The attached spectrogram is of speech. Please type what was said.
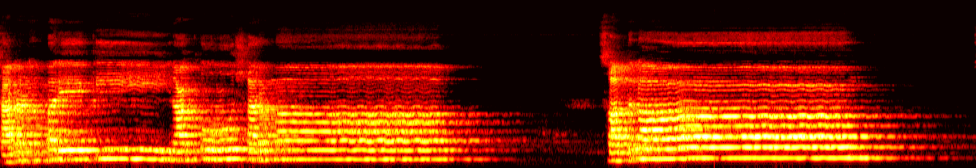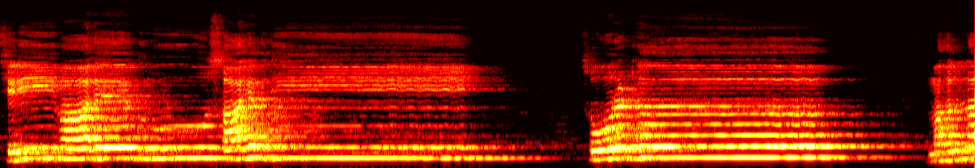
ਸ਼ਰਨ ਪਰੇ ਕੀ ਰੱਖੋ ਸ਼ਰਮਾ? ਸਤਨਾਮ ਸ੍ਰੀ ਵਾਹਿਗੁਰੂ ਸਾਹਿਬ ਜੀ। ਸੋਰਠ ਮਹੱਲਾ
